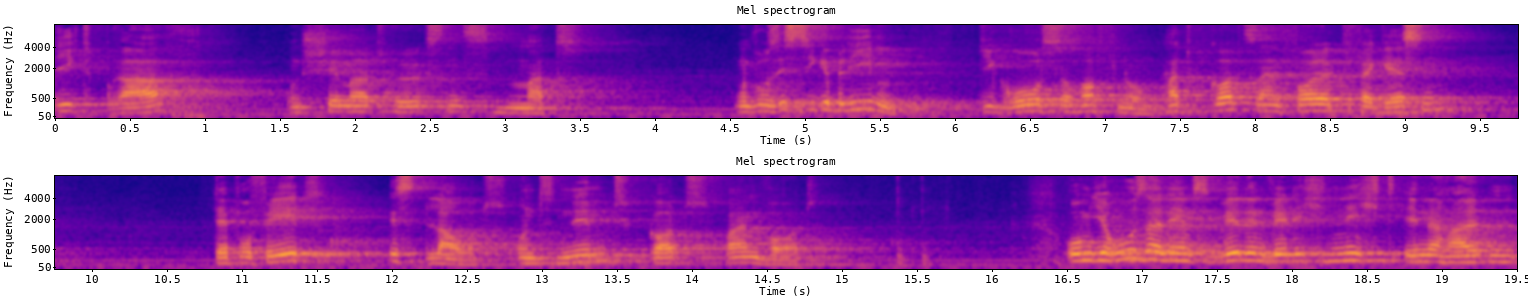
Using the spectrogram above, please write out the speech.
liegt brach und schimmert höchstens matt. Und wo ist sie geblieben, die große Hoffnung? Hat Gott sein Volk vergessen? Der Prophet ist laut und nimmt Gott beim Wort. Um Jerusalems willen will ich nicht innehalten,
